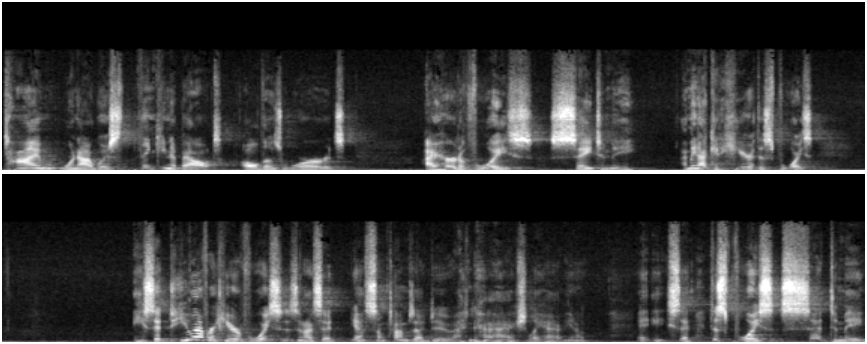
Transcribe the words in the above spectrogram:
time when I was thinking about all those words, I heard a voice say to me, I mean, I could hear this voice. He said, Do you ever hear voices? And I said, Yes, yeah, sometimes I do. I actually have, you know. And he said, This voice said to me,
